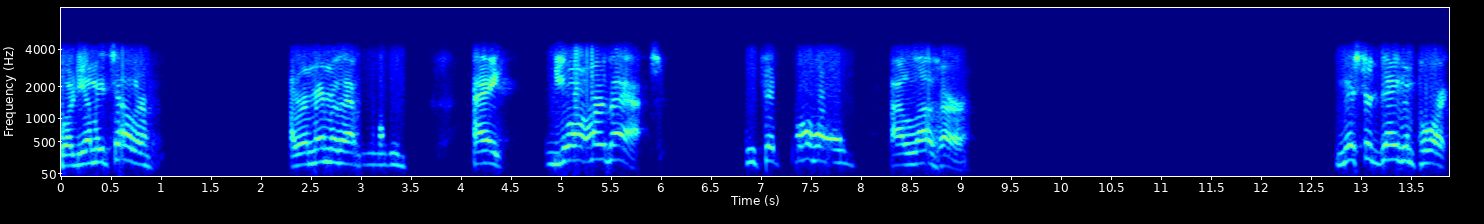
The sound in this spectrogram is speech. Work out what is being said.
What do you want me to tell her? I remember that. Hey, you all heard that? He said, tell her I love her. Mr. Davenport,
